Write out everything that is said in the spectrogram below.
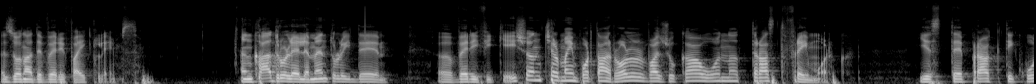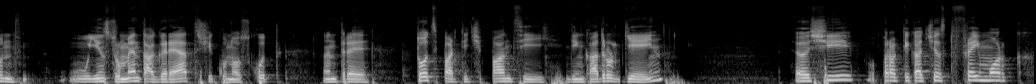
zona de Verify Claims. În cadrul elementului de uh, verification, cel mai important rol îl va juca un Trust Framework. Este practic un, un instrument agreat și cunoscut între toți participanții din cadrul GAIN și practic acest framework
